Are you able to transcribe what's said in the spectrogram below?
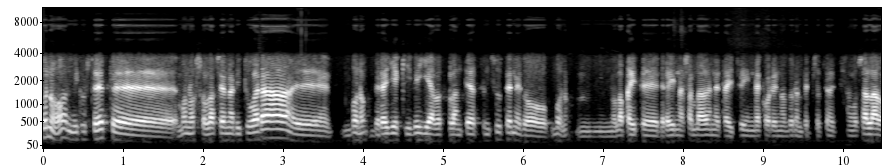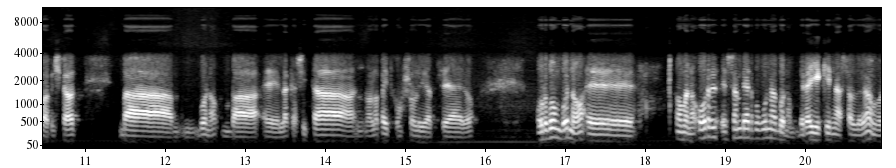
Bueno, nik uste, e, bueno, solasean aritu gara, e, bueno, beraiek ideia bat planteatzen zuten, edo, bueno, nolapaite beraien asamladen eta itzein dakoren ondoren pentsatzen izango zala, ba, pixka bat, ba, bueno, ba, e, lakasita nolapait konsolidatzea edo. Orduan, bueno, e, oh, bueno, hor esan behar duguna, bueno, beraiekin azalde, no,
